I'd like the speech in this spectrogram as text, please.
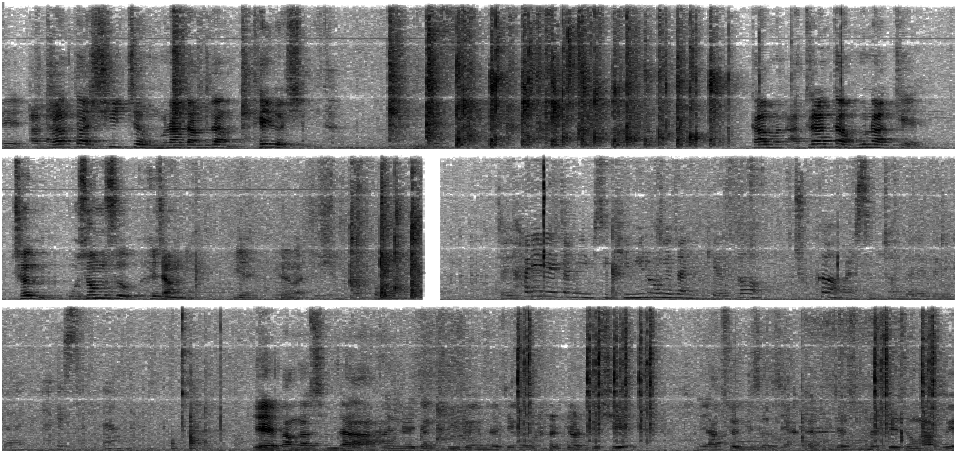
예, 아틀란타 시청 문화 담당 태거 씨입니 다. 다음은 아틀란타 문학회 전 우성수 회장님 예, 일어나 주시고 저희 할인 회장님이신 김일호 회장님께서 축하 말씀 전달해드리도록 하겠습니다. 예, 반갑습니다. 한일회장 김일영입니다. 제가 오늘 12시에 약속이 있어서 약간 늦었습니다. 죄송하고요.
